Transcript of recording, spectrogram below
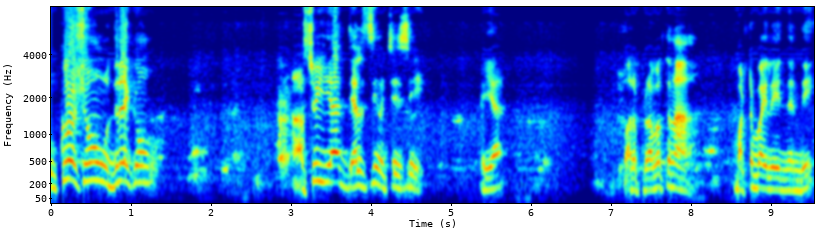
ఉక్రోషం ఉద్రేకం అసూయ జలసి వచ్చేసి అయ్యా వారి ప్రవర్తన బట్టబయలైందండి.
